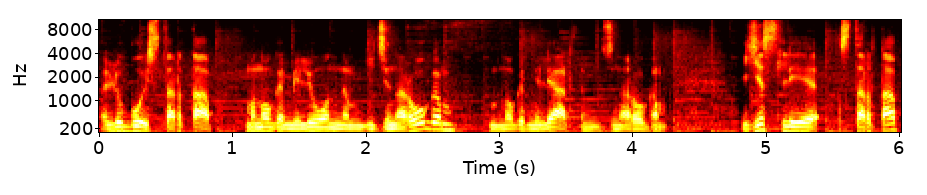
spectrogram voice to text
любой стартап многомиллионным единорогом, многомиллиардным единорогом, если стартап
